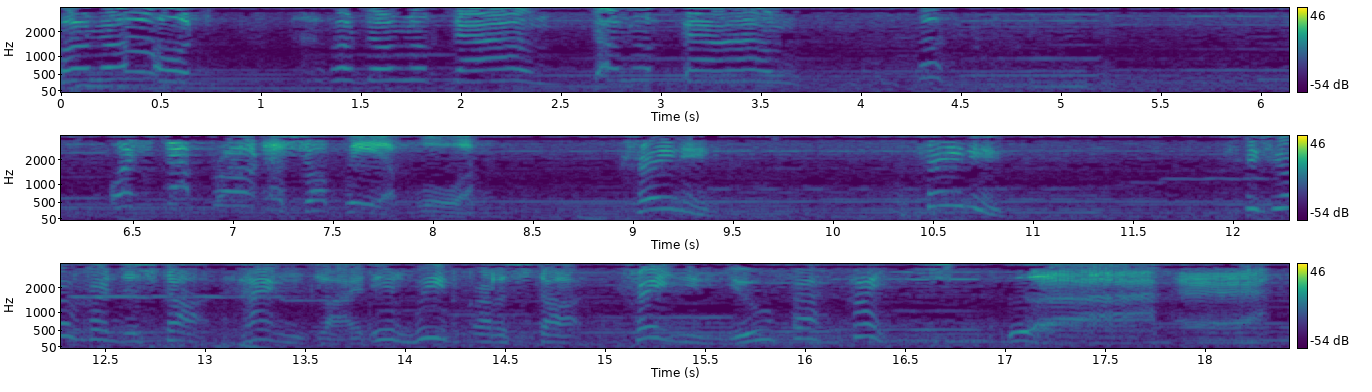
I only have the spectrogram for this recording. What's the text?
Oh, Lord! Oh, don't look down! Don't look down! What's that brought us up here for? Training. Training. If you're going to start hang gliding, we've got to start training you for heights.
